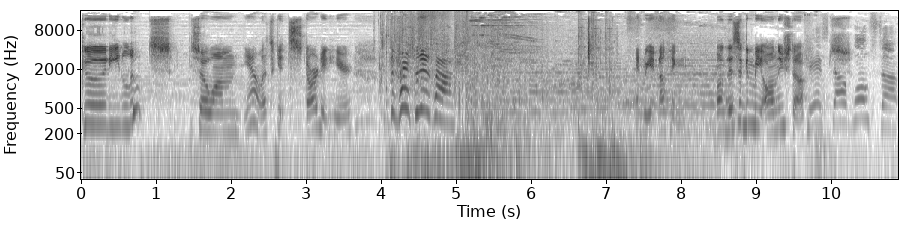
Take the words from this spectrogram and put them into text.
goody loots. So um, yeah, let's get started here. The first loot box, and we get nothing. Well, this is gonna be all new stuff. Can't stop, won't stop.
